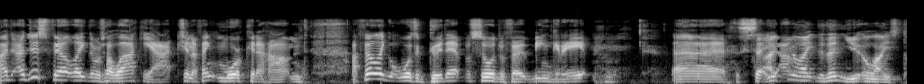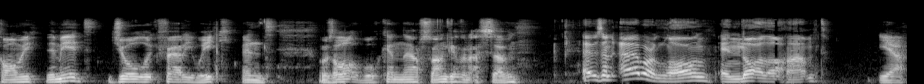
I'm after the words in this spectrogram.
I, I just felt like there was a lack of action. I think more could have happened. I felt like it was a good episode without being great. Uh, so- I feel like they didn't utilise Tommy. They made Joe look very weak, and there was a lot of woke in there, so I'm giving it a seven. it was an hour long and not a lot happened. Yeah,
